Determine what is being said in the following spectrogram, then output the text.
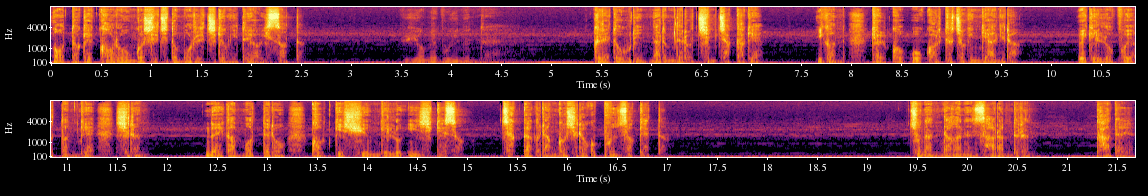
어떻게 걸어온 것일지도 모를 지경이 되어 있었다. 위험해 보이는데. 그래도 우린 나름대로 침착하게 이건 결코 오컬트적인 게 아니라 외길로 보였던 게 실은 뇌가 멋대로 걷기 쉬운 길로 인식해서 착각을 한 것이라고 분석했다. 조난당하는 사람들은 다들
